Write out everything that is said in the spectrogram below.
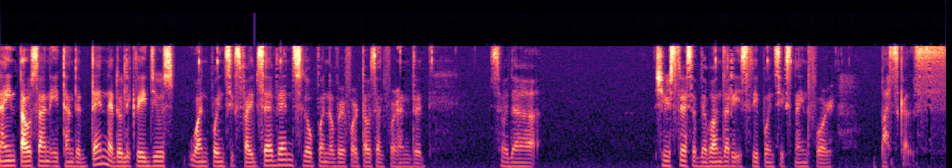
9,810, hydraulic radius 1.657, slope 1 over 4,400. So the shear stress of the boundary is 3.694 pascals.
